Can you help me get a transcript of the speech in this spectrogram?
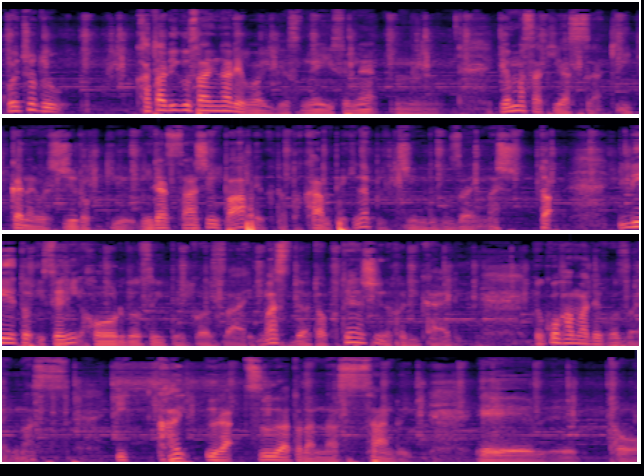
これちょっと、語り草になればいいですね、伊勢ね。うん。山崎康明、1回投げ16球、2奪三振パーフェクトと完璧なピッチングでございました。入江と伊勢にホールドついてございます。では、得点シーンの振り返り。横浜でございます。1回裏、ツーアウトランナー3塁。えー、っと、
